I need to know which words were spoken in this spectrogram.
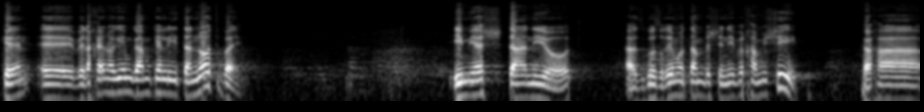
כן, ולכן נוהגים גם כן להתענות בהם. אם יש תעניות, אז גוזרים אותם בשני וחמישי. ככה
